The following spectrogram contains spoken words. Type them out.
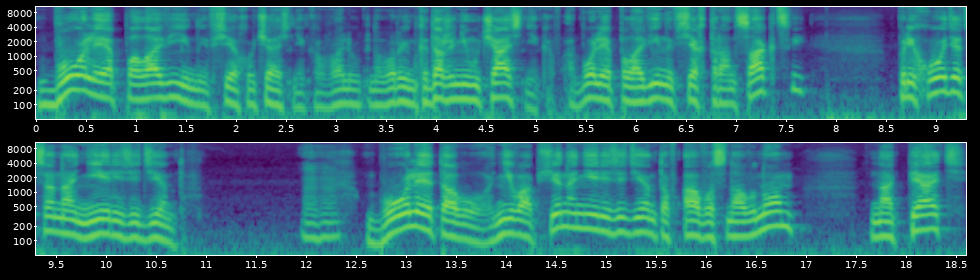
более половины всех участников валютного рынка, даже не участников, а более половины всех транзакций приходятся на нерезидентов. Угу. Более того, не вообще на нерезидентов, а в основном на 5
